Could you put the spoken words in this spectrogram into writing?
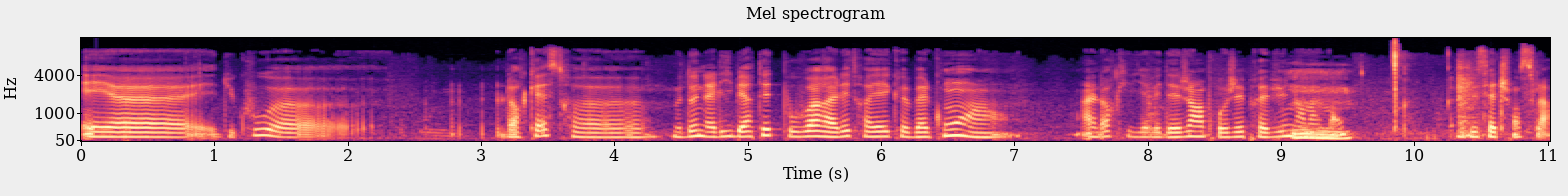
Et, euh, et du coup, euh, l'orchestre euh, me donne la liberté de pouvoir aller travailler avec le balcon hein, alors qu'il y avait déjà un projet prévu normalement. Mhm. J'ai cette chance-là.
